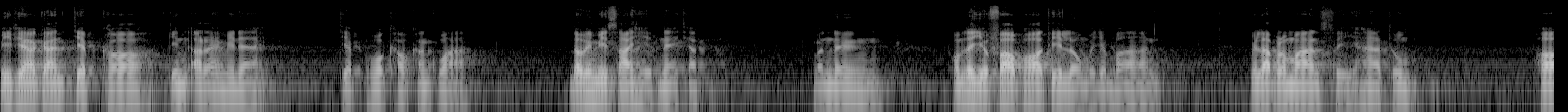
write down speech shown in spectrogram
มีเพียงอาการเจ็บคอกินอะไรไม่ได้ เจ็บหัวเข่าข้างขวา โดยไม่มีสาเหตุแน่ชัด วันหนึ่ง ผมได้อยู่เฝ้าพ่อที่โรงพยาบาล เวลาประมาณสี่ห้าทุ่ม พ่อ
